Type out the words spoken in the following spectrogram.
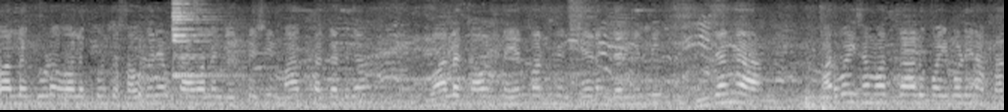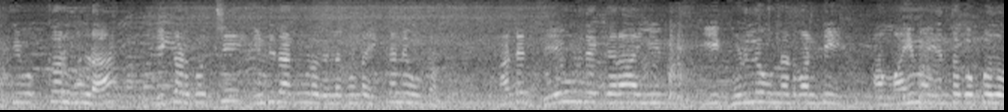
వాళ్ళకు కూడా వాళ్ళకు కొంత సౌకర్యం కావాలని చెప్పేసి మాకు తగ్గట్టుగా వాళ్ళకి కావాల్సిన ఏర్పాట్లు మేము చేయడం జరిగింది. నిజంగా అరవై సంవత్సరాలు పైబడిన ప్రతి ఒక్కరు కూడా ఇక్కడికి వచ్చి ఇంటి దాకా కూడా వెళ్ళకుండా ఇక్కడనే ఉంటాం. అంటే దేవుడి దగ్గర ఈ ఈ గుడిలో ఉన్నటువంటి ఆ మహిమ ఎంత గొప్పదో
